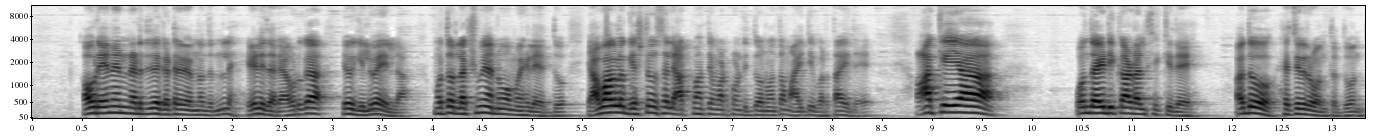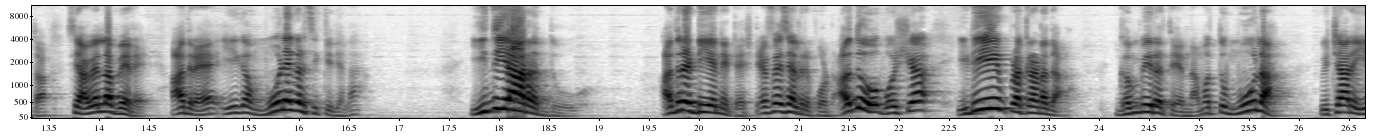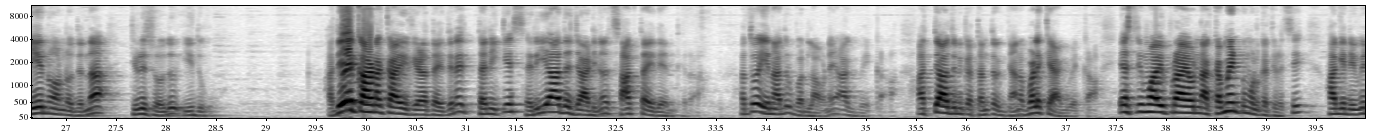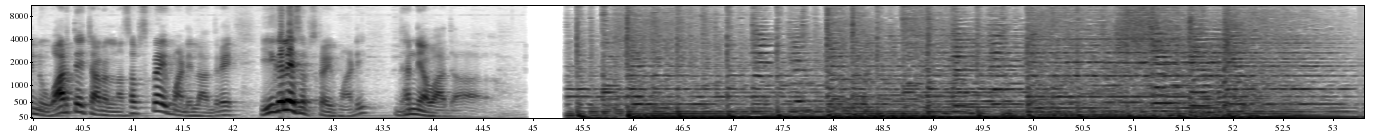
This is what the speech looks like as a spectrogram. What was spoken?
ಅವ್ರು ಏನೇನು ನಡೆದಿದೆ ಘಟನೆ ಅನ್ನೋದನ್ನೆಲ್ಲ ಹೇಳಿದ್ದಾರೆ. ಹುಡುಗ ಇವಾಗ ಇಲ್ವೇ ಇಲ್ಲ. ಮತ್ತು ಲಕ್ಷ್ಮಿ ಅನ್ನುವ ಮಹಿಳೆಯದ್ದು. ಯಾವಾಗಲೂ ಗೆಸ್ಟ್ ಹೌಸಲ್ಲಿ ಆತ್ಮಹತ್ಯೆ ಮಾಡ್ಕೊಂಡಿದ್ದು ಅನ್ನುವಂಥ ಮಾಹಿತಿ ಬರ್ತಾ ಇದೆ. ಆಕೆಯ ಒಂದು ಐ ಡಿ ಕಾರ್ಡ್ ಅಲ್ಲಿ ಸಿಕ್ಕಿದೆ. ಅದು ಹೆಸರಿರುವಂಥದ್ದು ಅಂತ. ಸಿ ಅವೆಲ್ಲ ಬೇರೆ. ಆದರೆ ಈಗ ಮೂಳೆಗಳು ಸಿಕ್ಕಿದೆಯಲ್ಲ? ಇದು ಯಾರದ್ದು ಅದರ D N A test, F S L report. ಅದು ಬಹುಶಃ ಇಡೀ ಪ್ರಕರಣದ ಗಂಭೀರತೆಯನ್ನು ಮತ್ತು ಮೂಲ ವಿಚಾರ ಏನು ಅನ್ನೋದನ್ನು ತಿಳಿಸೋದು ಇದು. ಅದೇ ಕಾರಣಕ್ಕಾಗಿ ಕೇಳ್ತಾ ಇದ್ದೇನೆ, ತನಿಖೆ ಸರಿಯಾದ ಜಾಡಿನಲ್ಲಿ ಸಾಕ್ತಾ ಇದೆ ಅಂತೀರಾ? ಅಥವಾ ಏನಾದರೂ ಬದಲಾವಣೆ ಆಗಬೇಕಾ? ಅತ್ಯಾಧುನಿಕ ತಂತ್ರಜ್ಞಾನ ಬಳಕೆ ಆಗಬೇಕಾ? ಎಸ್, ನಿಮ್ಮ ಅಭಿಪ್ರಾಯವನ್ನು ಕಮೆಂಟ್ ಮೂಲಕ ತಿಳಿಸಿ. ಹಾಗೆ ನೀವಿನ್ನು ವಾರ್ತೆ ಚಾನಲ್ನ ಸಬ್ಸ್ಕ್ರೈಬ್ ಮಾಡಿಲ್ಲ ಅಂದರೆ ಈಗಲೇ ಸಬ್ಸ್ಕ್ರೈಬ್ ಮಾಡಿ. ಧನ್ಯವಾದ.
